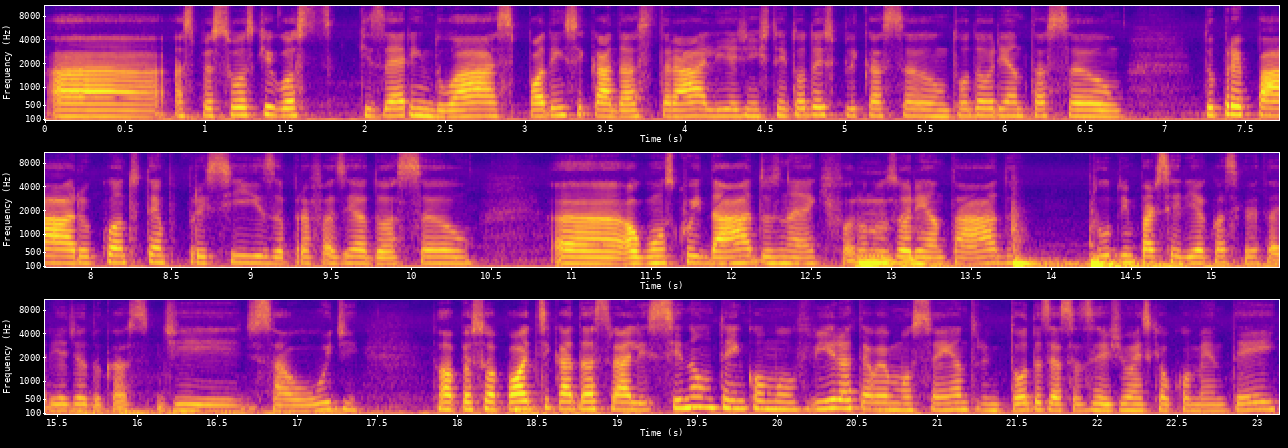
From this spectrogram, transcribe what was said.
Ah, as pessoas que quiserem doar podem se cadastrar ali. A gente tem toda a explicação, toda a orientação do preparo, quanto tempo precisa para fazer a doação, ah, alguns cuidados né, que foram uhum. nos orientados, tudo em parceria com a Secretaria de, Educação, de, de Saúde. Então, a pessoa pode se cadastrar ali. Se não tem como vir até o Hemocentro, em todas essas regiões que eu comentei,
